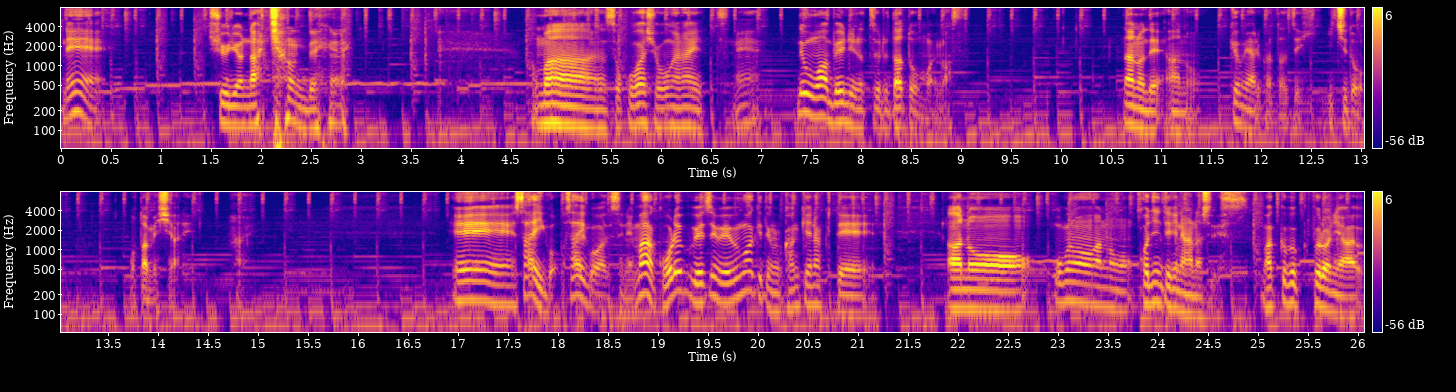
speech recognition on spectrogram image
ね終了になっちゃうんで まあそこはしょうがないですねでもまあ便利なツールだと思いますなのであの興味ある方はぜひ一度お試しあれはいえー、最後、最後はですね、まあこれ別に Web マーケティング関係なくて、あのー、僕のあの個人的な話です。MacBook Pro に合う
